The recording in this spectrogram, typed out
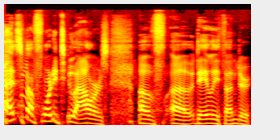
it's about 42 hours of uh, Daily Thunder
